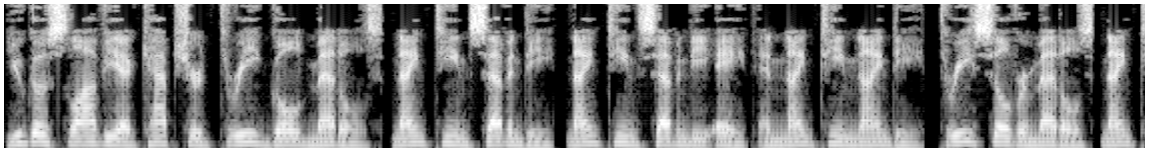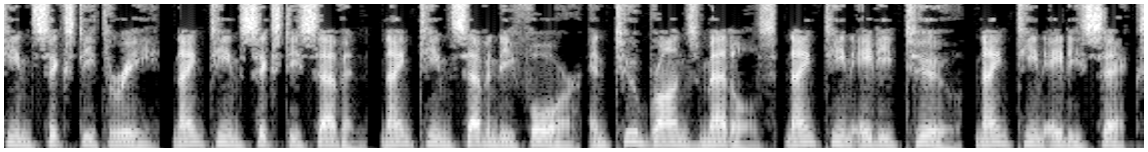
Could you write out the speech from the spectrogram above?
Yugoslavia captured three gold medals 1970, 1978 and 1990, three silver medals 1963, 1967, 1974 and two bronze medals 1982, 1986.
